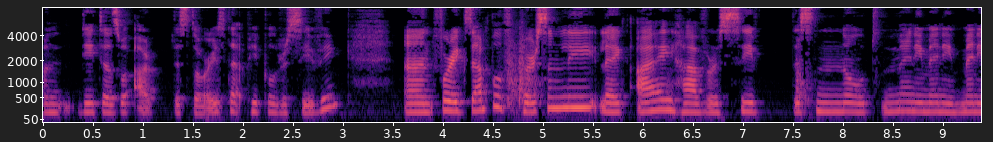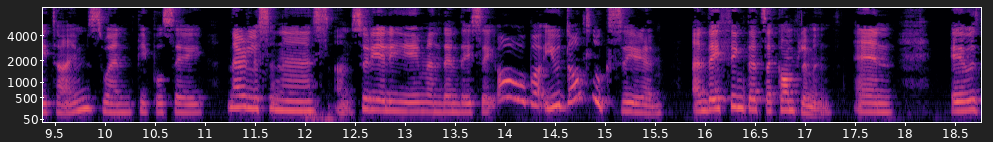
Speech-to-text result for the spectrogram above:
on details what are the stories that people receiving. And for example personally like i have received this note many many many times when people say "Nar listeners i'm and then they say oh but you don't look syrian and they think that's a compliment. And it was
